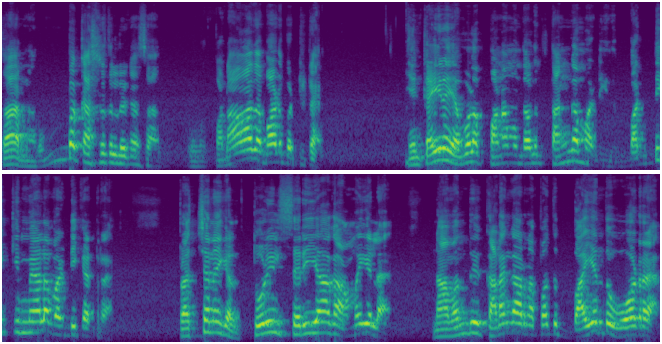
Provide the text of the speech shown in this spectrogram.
சார் நான் ரொம்ப கஷ்டத்துல இருக்கேன் சார். படாத பாடுபட்டுட்டேன். என் கையில எவ்வளவு பணம் வந்தாலும் தங்க மாட்டேங்குது. வட்டிக்கு மேல வட்டி கட்டுறேன். பிரச்சனைகள் தொழில் சரியாக அமையலை. நான் வந்து கடன்காரனை பார்த்து பயந்து ஓடுறேன்.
